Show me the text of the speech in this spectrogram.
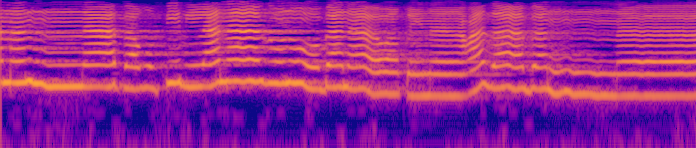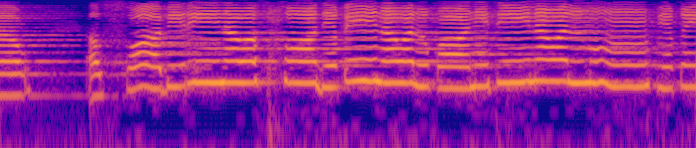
آمنا. فاغفر لنا ذنوبنا وقنا عذاب النار. الصابرين والصادقين والقانتين والمنفقين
